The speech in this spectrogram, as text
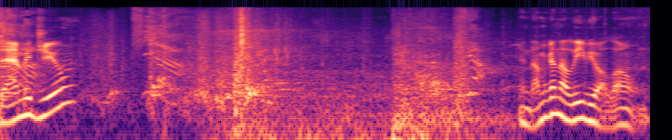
damage you. And I'm gonna leave you alone.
